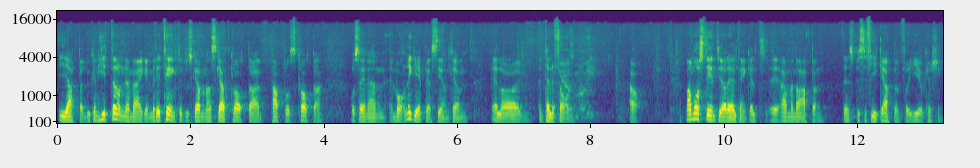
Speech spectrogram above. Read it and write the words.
i appen. Du kan hitta dem den vägen, men det är tänkt att du ska använda en skattkarta, en papperskarta och sen en, en vanlig GPS egentligen, eller en telefon. Man måste inte göra det helt enkelt, eh, använda appen, den specifika appen för geocaching.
